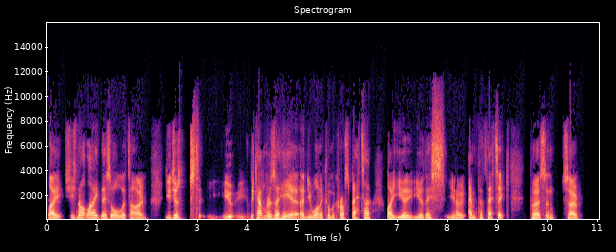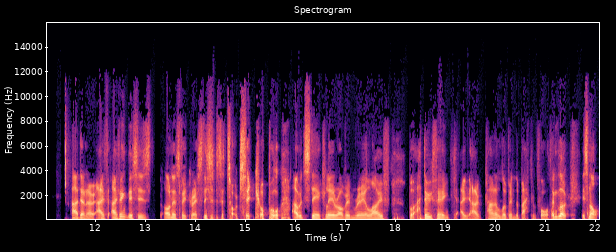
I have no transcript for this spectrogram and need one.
like she's not like this all the time. You just you the cameras are here and you want to come across better. Like you you're this you know empathetic person. So I don't know. I I think this is honestly, Chris, this is a toxic couple. I would steer clear of in real life, but I do think I, I'm kind of loving the back and forth. And look, it's not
